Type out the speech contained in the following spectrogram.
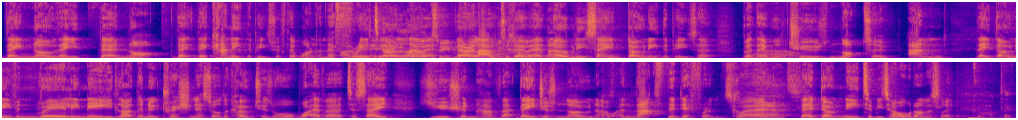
they know they they're not they, they can eat the pizza if they want and they're Oh, free really? to They're go and do it. to, they're they don't allowed to do it. Nobody's saying don't eat the pizza, but they will choose not to. And they don't even really need like the nutritionists or the coaches or whatever to say you shouldn't have that. They just know now, and that's the difference where Yes. they don't need to be told. Honestly, God, they're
